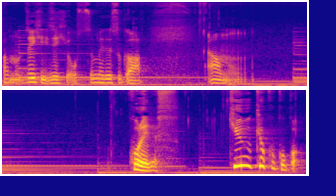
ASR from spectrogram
あのぜひぜひおすすめですがあのこれです。究極ここ。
